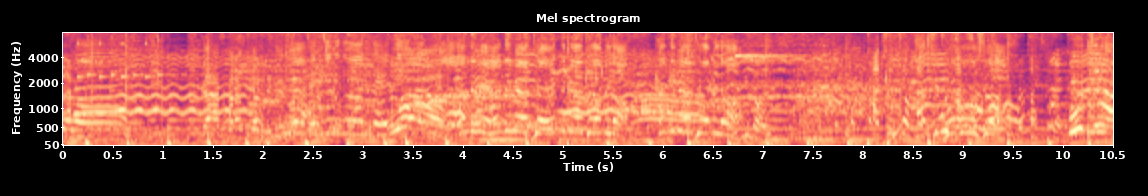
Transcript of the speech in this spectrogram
야 핸드맨 핸드맨한테 핸드맨한테 갑니다 핸드맨한테 갑니다 같이 춰 같이 같이 퍼포먼스 오지마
